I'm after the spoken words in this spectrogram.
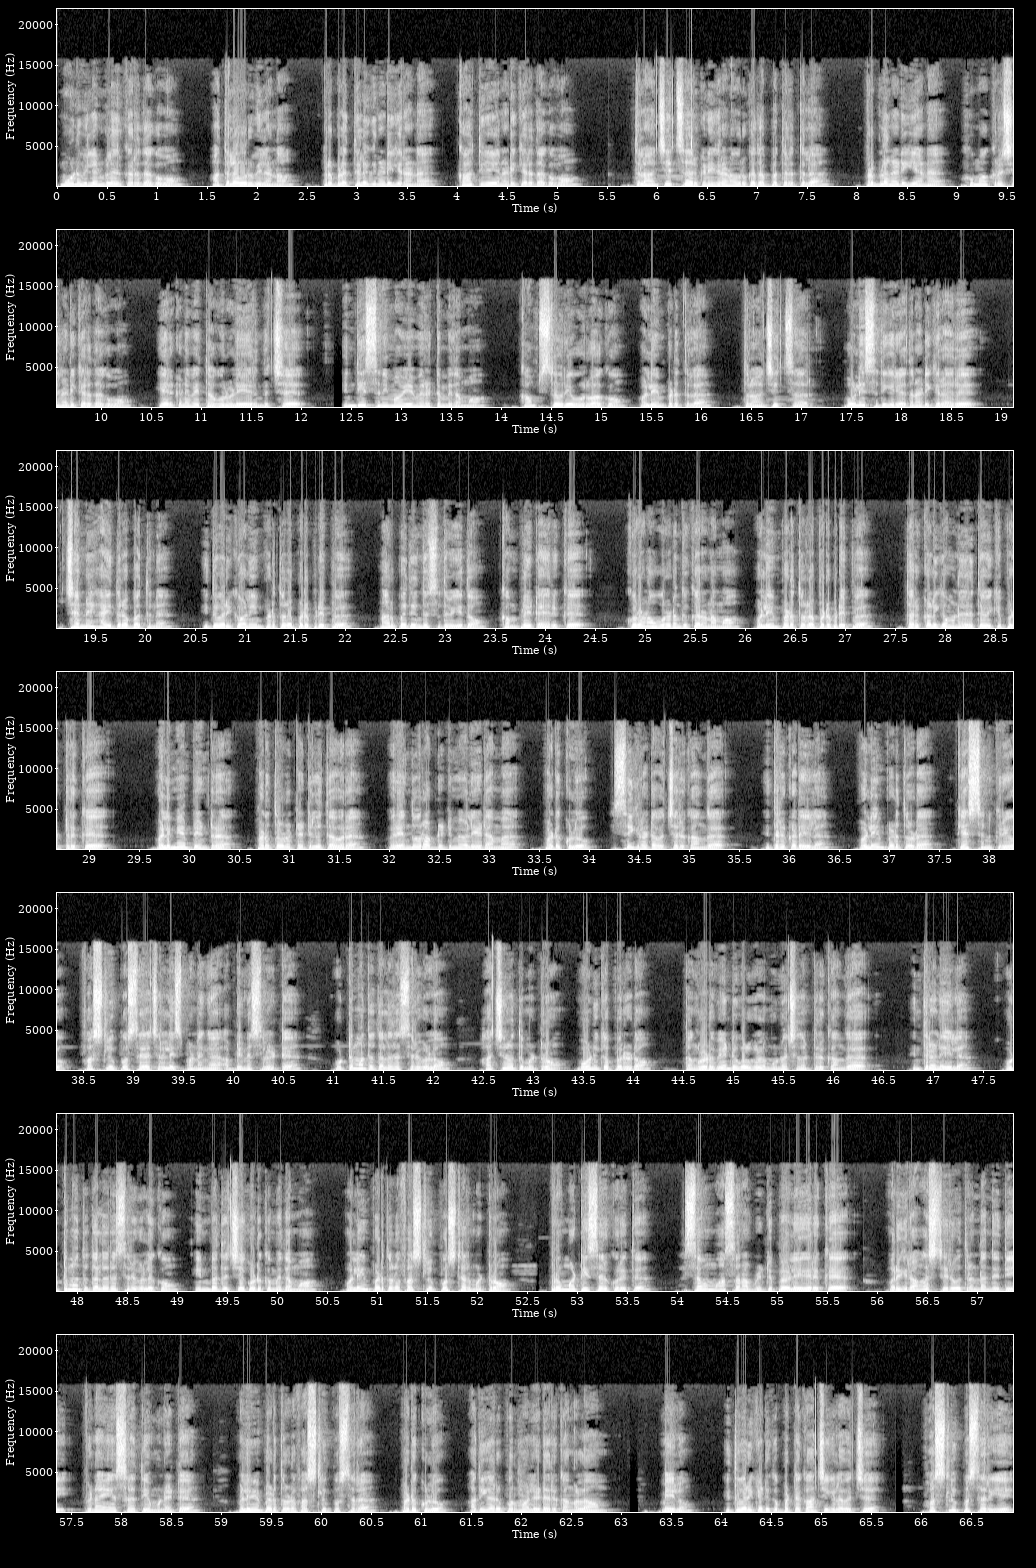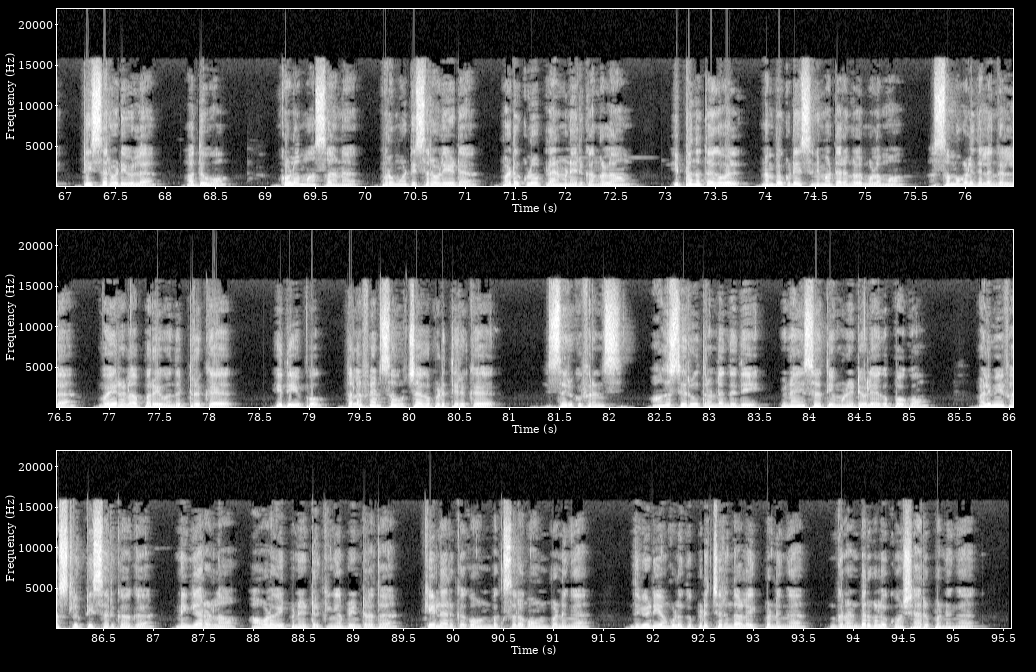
மூணு வில்லன்கள் இருக்கிறதாகவும் அதில் ஒரு வில்லனா பிரபல தெலுங்கு நடிகரான கார்த்திகேயன் நடிக்கிறதாகவும் இதில் அஜித் சாருக்கு நிகரான ஒரு கதாபாத்திரத்தில் பிரபல நடிகையான ஹுமா கிருஷ்ணன் நடிக்கிறதாகவும் ஏற்கனவே தகவல் வெளியே இருந்துச்சு. இந்திய சினிமாவே மிரட்டும் விதமாக காம் ஸ்டோரியை உருவாகும் வலியும் படத்தில் தலா அஜித் சார் போலீஸ் அதிகாரியாக தான் நடிக்கிறாரு. சென்னை ஹைதராபாத்னு இதுவரைக்கும் வலியும் படத்தோட படப்பிடிப்பு நாற்பத்தைந்து சதவிகிதம் கம்ப்ளீட் ஆயிருக்கு. கொரோனா ஊரடங்கு காரணமாக வலியும் படத்தோட படப்பிடிப்பு தற்காலிகமாக நிறுத்தி வைக்கப்பட்டிருக்கு. வலிமை அப்படின்ற படத்தோட டைட்டிலை தவிர வேற எந்த ஒரு அப்டேட்டுமே வெளியிடாம படக்குழு சீக்கிரட்டா வச்சிருக்காங்க. இதற்கிடையில வலியும் படத்தோட cast and crew first look போஸ்டராச்சும் release பண்ணுங்க அப்படின்னு சொல்லிட்டு ஒட்டுமொத்த தல ரசிகர்களும் ஹச்சினோத்து மற்றும் போனி கப்பரிடம் தங்களோட வேண்டுகோள்களை முன் வச்சு இருக்காங்க இந்த நிலையில ஒட்டுமொத்த தல ரசிகர்களுக்கும் கொடுக்கும் விதமா வலியும் படத்தோட ஃபர்ஸ்ட் லுக் போஸ்டர் மற்றும் ப்ரோமோ டீசர் குறித்து செவ மாசன் அப்டேட் இப்போ விலகிருக்கு வருகிற ஆகஸ்ட் இருபத்தி ரெண்டாம் தேதி விநாயகர் சதுர்த்தியை முன்னிட்டு வலிமை படத்தோட ஃபர்ஸ்ட் லுக் போஸ்டரை படுக்குழு அதிகாரப்பூர்வமாக வெளியிட இருக்காங்களாம். மேலும் இதுவரைக்கும் எடுக்கப்பட்ட காட்சிகளை வச்சு ஃபர்ஸ்ட் லுக் போஸ்டரையே டீசர் வடிவில் அதுவும் கொல மாசான ப்ரோமோ டீசர் வெளியிட படக்குழு பிளான் பண்ணியிருக்காங்களாம். இப்போ இந்த தகவல் நம்பக்கூடிய சினிமாட்டரங்கள் மூலமாக சமூக வலைதளங்களில் வைரலாக பரவி வந்துட்டு இருக்கு. இது இப்போது தலை ஃபேன்ஸை உற்சாகப்படுத்தியிருக்கு. சரிக்கு ஃப்ரெண்ட்ஸ் ஆகஸ்ட் இருபத்தி ரெண்டாம் தேதி விநாயகர் சதுர்த்தியை முன்னிட்டு வெளியாக போகும். வலிமை ஃபர்ஸ்ட் லுக் டீசருக்காக நீங்கள் யாரெல்லாம் அவ்வளோ வெயிட் பண்ணிட்டு இருக்கீங்க அப்படின்றத கீழே இருக்க கவுண்ட் பாக்ஸில் கவுண்ட் பண்ணுங்கள் இந்த வீடியோ உங்களுக்கு பிடிச்சிருந்தா லைக் பண்ணுங்கள் உங்கள் நண்பர்களுக்கும் ஷேர் பண்ணுங்கள்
